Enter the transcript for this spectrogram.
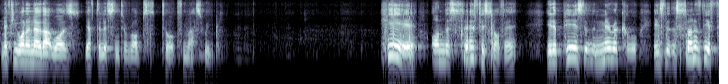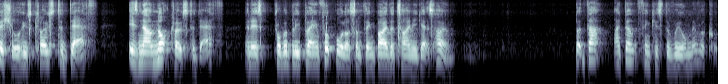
And if you want to know that was, you have to listen to Rob's talk from last week. Here, on the surface of it, it appears that the miracle is that the son of the official who's close to death is now not close to death and is probably playing football or something by the time he gets home. But that, I don't think, is the real miracle.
